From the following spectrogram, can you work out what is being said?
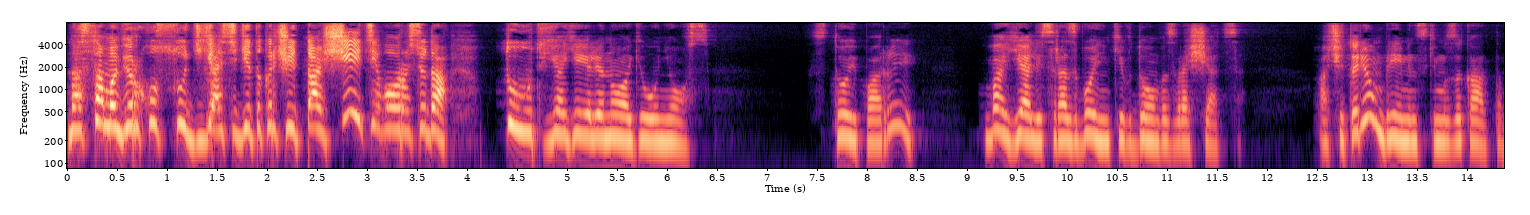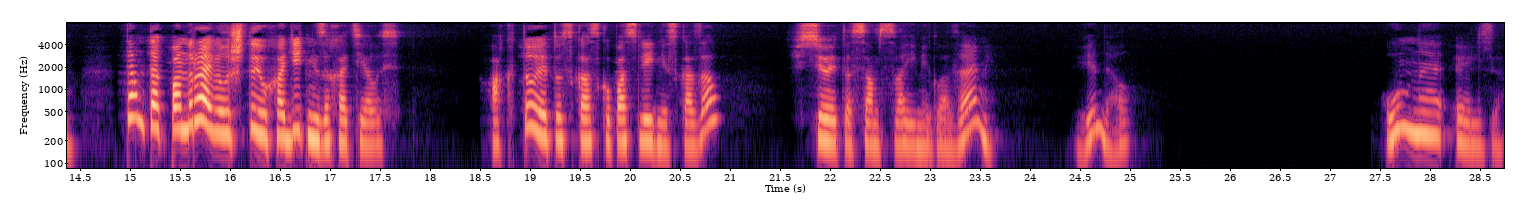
на самом верху судья сидит и кричит «Тащите вора сюда!» Тут я еле ноги унес. С той поры боялись разбойники в дом возвращаться. А четырем бременским музыкантам там так понравилось, что и уходить не захотелось. А кто эту сказку последний сказал, все это сам своими глазами видал. Умная Эльза.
